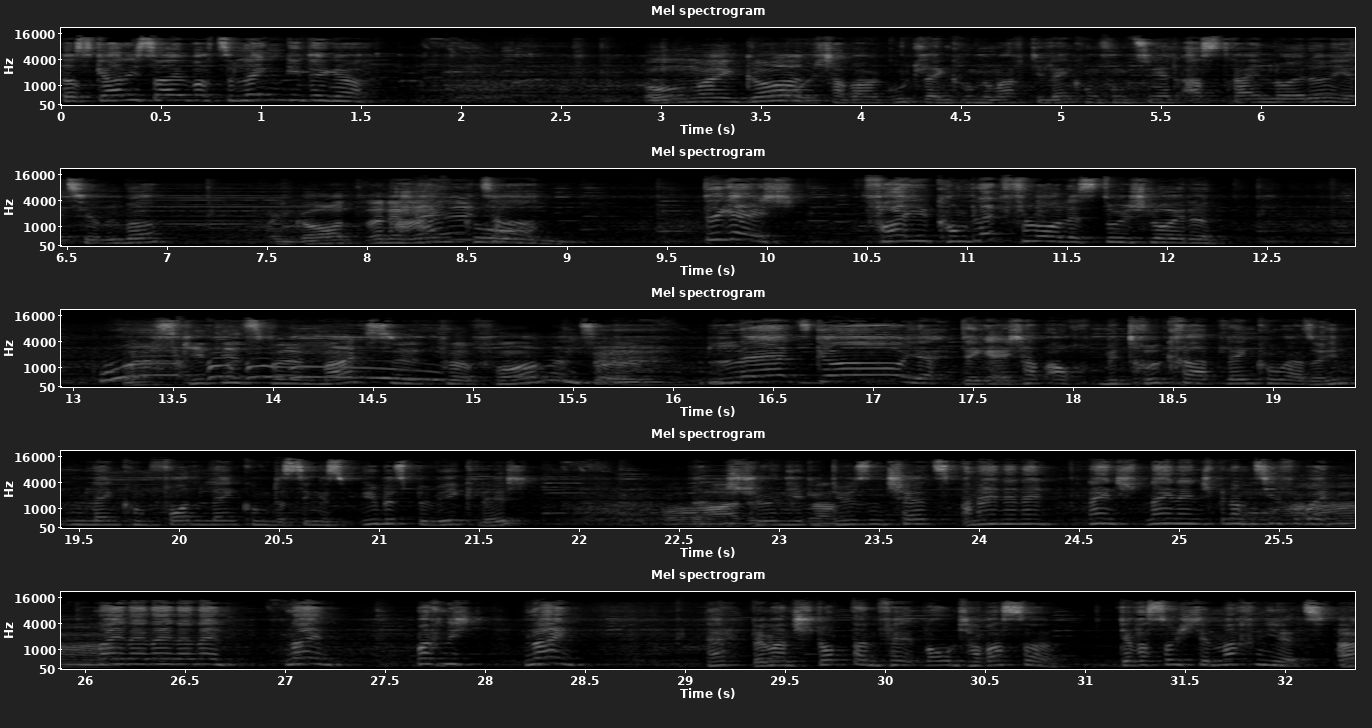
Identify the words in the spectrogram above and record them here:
Das ist gar nicht so einfach zu lenken, die Dinger. Oh mein Oh, Gott. ich habe aber gut Lenkung gemacht. Die Lenkung funktioniert astrein, Leute. Jetzt hier rüber. Mein Gott, eine Lenkung. Alter! Digga, ich fahr hier komplett flawless durch, Leute. Was geht jetzt bei Max mit Performance an? Let's go! Ja, Digga, ich habe auch mit Rückgratlenkung, also Hintenlenkung, Vornlenkung. Das Ding ist übelst beweglich. Oh, Dann schön hier die. Düsenchats. Oh nein, nein, nein, nein, nein, nein, ich bin am Ziel Oha. vorbei. Nein, nein, nein, nein, nein, nein, mach nicht, nein. Hä? Wenn man stoppt, dann fällt man unter Wasser. Ja, was soll ich denn machen jetzt? Ah,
